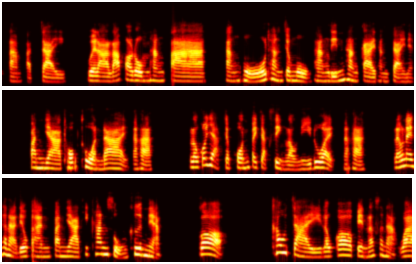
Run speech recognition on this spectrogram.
ตุตามปัจจัย เวลารับอารมณ์ทางตา ทางหูทางจมูก ทางลิ้นทางกายทางใจเนี่ย ปัญญาทบทวนได้นะคะ เราก็อยากจะพ้นไปจากสิ่งเหล่านี้ด้วยนะคะ แล้วในขณะเดียวกันปัญญาที่ขั้นสูงขึ้นเนี่ย ก็เข้าใจแล้วก็เป็นลักษณะว่า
